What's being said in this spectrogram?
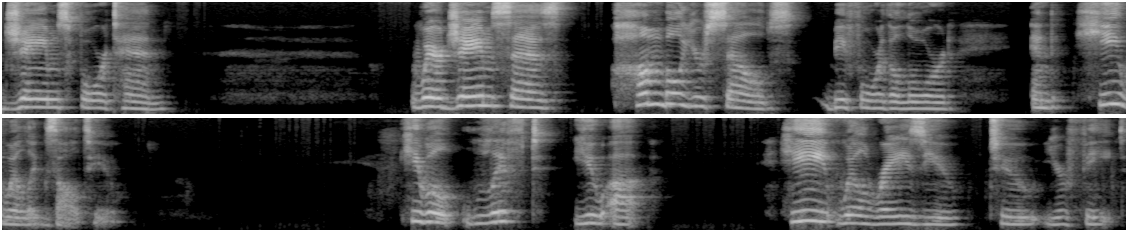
James 4:10 where James says, "Humble yourselves before the Lord, and he will exalt you." He will lift you up. He will raise you to your feet.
